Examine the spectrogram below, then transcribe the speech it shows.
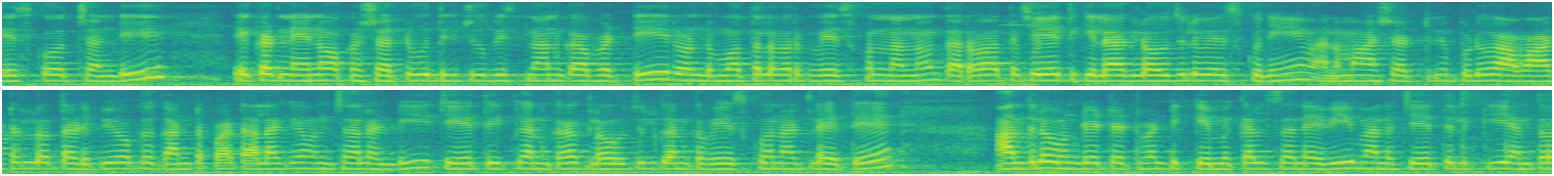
వేసుకోవచ్చండి. ఇక్కడ నేను ఒక షర్ట్ ఉతికి చూపిస్తున్నాను కాబట్టి రెండు మూతల వరకు వేసుకున్నాను. తర్వాత చేతికి ఇలా గ్లౌజులు వేసుకుని మనం ఆ షర్ట్ని ఇప్పుడు ఆ వాటర్లో తడిపి ఒక గంట పాటు అలాగే ఉంచాలండి. చేతికి కనుక గ్లౌజులు కనుక వేసుకున్నట్లయితే అందులో ఉండేటటువంటి కెమికల్స్ అనేవి మన చేతులకి ఎంతో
